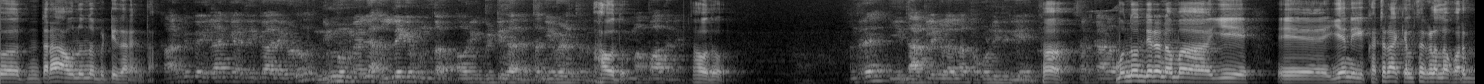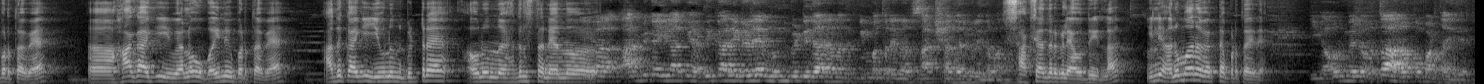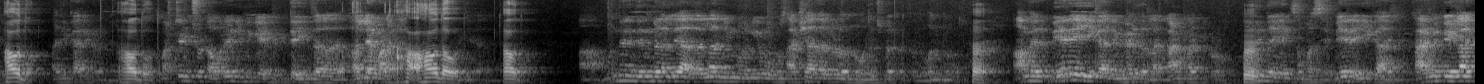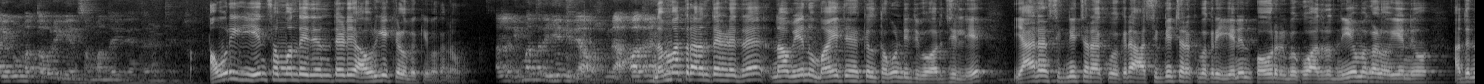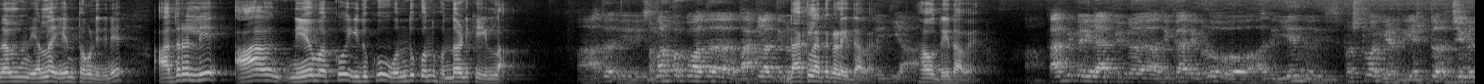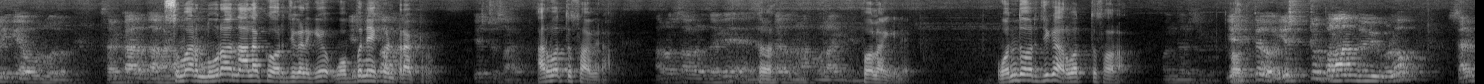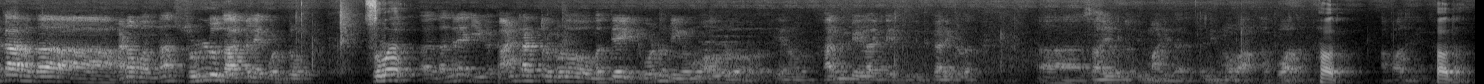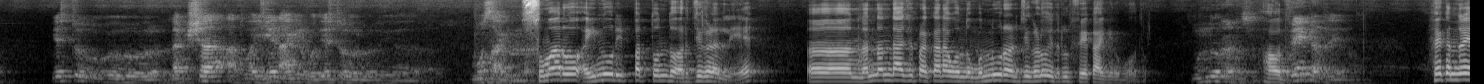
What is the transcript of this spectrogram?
ಥರ ಅವನನ್ನು ಬಿಟ್ಟಿದ್ದಾರೆ ಅಂತ. ಕಾರ್ಮಿಕ ಇಲಾಖೆ ಅಧಿಕಾರಿಗಳು ನಿಮ್ಮ ಮೇಲೆ ಹಲ್ಲೆಗೆ ಮುಂದೆ ಅವ್ರಿಗೆ ಬಿಟ್ಟಿದ್ದಾರೆ ಅಂತ ನೀವು ಹೇಳ್ತಾರೆ? ಹೌದು. ಹೌದು. ಅಂದ್ರೆ ಈ ದಾಖಲೆಗಳೆಲ್ಲ ತಗೊಂಡಿದ್ದೀರಿ. ಹಾಂ. ಮುಂದೊಂದಿನ ಮುಂದೊಂದು ದಿನ ನಮ್ಮ ಈ ಏನು ಈ ಕಚಡ ಕೆಲಸಗಳೆಲ್ಲ ಹೊರಗೆ ಬರ್ತವೆ. ಹಾಗಾಗಿ ಇವೆಲ್ಲವೂ ಬಯಲಿಗೆ ಬರ್ತವೆ. ಅದಕ್ಕಾಗಿ ಇವನನ್ನು ಬಿಟ್ಟರೆ ಅವನನ್ನು ಹೆದರಿಸ್ತಾನೆ ಅನ್ನೋ ಕಾರ್ಮಿಕ ಇಲಾಖೆ ಅಧಿಕಾರಿಗಳೇ ಮುಂದ್ಬಿಟ್ಟಿದ್ದಾರೆ ಅನ್ನೋದಕ್ಕೆ ನಿಮ್ಮ ಹತ್ರ ಏನಾದ್ರು ಸಾಕ್ಷ್ಯಾಧಾರಗಳಿದಾವ? ಸಾಕ್ಷ್ಯಾಧಾರಗಳು ಯಾವುದೂ ಇಲ್ಲ. ಇಲ್ಲಿ ಅನುಮಾನ ವ್ಯಕ್ತಪಡ್ತಾ ಇದೆ. ಈಗ ಅವ್ರ ಮೇಲೆ ಹೊತ್ತ ಆರೋಪ ಮಾಡ್ತಾ ಇದೆ ಹೌದು. ಅಧಿಕಾರಿಗಳು ಹೌದು ಫಸ್ಟ್ ಅಂಡ್ ಅವರೇ ನಿಮಗೆ ಬಿಟ್ಟೆ ಈ ತರ ಹಲ್ಲೆ ಮಾಡಕ್ಕೆ. ಹೌದೌದು ಹೌದು. ಮುಂದಿನ ದಿನಗಳಲ್ಲಿ ಅದೆಲ್ಲ ನಿಮ್ಮ ನೀವು ಸಾಕ್ಷ್ಯಾಧಾರಗಳನ್ನು ಒದಗಿಸಬೇಕಾಗ್ತದೆ ಒಂದು. ಆಮೇಲೆ ಬೇರೆ ಈಗ ನೀವು ಹೇಳಿದ್ರಲ್ಲ ಕಾಂಟ್ರಾಕ್ಟ್ಗಳು ಅವರಿಂದ ಏನ್ ಸಮಸ್ಯೆ? ಬೇರೆ ಈಗ ಕಾರ್ಮಿಕ ಇಲಾಖೆಗೂ ಮತ್ತು ಅವರಿಗೆ ಏನ್ ಸಂಬಂಧ ಇದೆ ಅಂತ ಹೇಳ್ತೇವೆ ಅವರಿಗೆ ಏನು ಸಂಬಂಧ ಇದೆ ಅಂತೇಳಿ ಅವ್ರಿಗೆ ಕೇಳಬೇಕು ಇವಾಗ ನಾವು. ನಿಮ್ಮ ಹತ್ರ ಅಂತ ಹೇಳಿದ್ರೆ ನಾವೇನು ಮಾಹಿತಿ ಹಾಕಲು ತಗೊಂಡಿದ್ದೀವಿ ಅರ್ಜಿಲಿ ಯಾರ್ಯಾರು ಸಿಗ್ನೇಚರ್ ಹಾಕ್ಬೇಕ್ರೆ ಆ ಸಿಗ್ನೇಚರ್ ಹಾಕ್ಬೇಕಾದ್ರೆ ಏನೇನು ಪವರ್ ಇರಬೇಕು ಅದ್ರ ನಿಯಮಗಳು ಏನು ಅದನ್ನೆಲ್ಲ ಎಲ್ಲ ಏನು ತಗೊಂಡಿದ್ದೀನಿ ಅದರಲ್ಲಿ ಆ ನಿಯಮಕ್ಕೂ ಇದಕ್ಕೂ ಒಂದಕ್ಕೊಂದು ಹೊಂದಾಣಿಕೆ ಇಲ್ಲ. ಸಮರ್ಪಕವಾದ ದಾಖಲಾತಿಗಳು ದಾಖಲಾತಿಗಳಿದ್ದಾವೆ. ಹೌದು ಇದ್ದಾವೆ. ಆ, ಕಾರ್ಮಿಕ ಇಲಾಖೆ ಅಧಿಕಾರಿಗಳು ಅದು ಏನು ಸ್ಪಷ್ಟವಾಗಿ ಹೇಳಿದ್ರು? ಎಷ್ಟು ಅರ್ಜಿಗಳಿಗೆ ಅವರು ಸರ್ಕಾರದ ಸುಮಾರು ನೂರ ನಾಲ್ಕು ಅರ್ಜಿಗಳಿಗೆ ಒಬ್ಬನೇ ಕಾಂಟ್ರಾಕ್ಟರ್ ಎಷ್ಟು ಸಾವಿರ? ಅರವತ್ತು ಸಾವಿರ. ಪೋಲಾಗಿದೆ ಒಂದು ಅರ್ಜಿಗೆ ಅರವತ್ತು ಸಾವಿರ. ಎಷ್ಟು ಎಷ್ಟು ಫಲಾನುಭವಿಗಳು ಸರ್ಕಾರದ ಹಣವನ್ನ ಸುಳ್ಳು ದಾಖಲೆ ಕೊಟ್ಟು ಸುಮಾರು ಅಂದ್ರೆ ಈಗ ಕಾಂಟ್ರಾಕ್ಟರ್ಗಳು ಮಧ್ಯೆ ಇಟ್ಕೊಂಡು ನೀವು ಅವರು ಏನು ಕಾರ್ಮಿಕ ಇಲಾಖೆ ಅಧಿಕಾರಿಗಳ ಸಹಯೋಗದಲ್ಲಿ ಮಾಡಿದ್ದಾರೆ ಅಂತ ನಿಮ್ಮ ಅಪವಾದ. ಹೌದು. ಅಪಾದನೆ. ಹೌದು. ಎಷ್ಟು ಲಕ್ಷ ಅಥವಾ ಏನಾಗಿರ್ಬೋದು ಎಷ್ಟು ಮೋಸ ಆಗಿದೆ? ಸುಮಾರು ಐನೂರ ಇಪ್ಪತ್ತೊಂದು ಅರ್ಜಿಗಳಲ್ಲಿ ನನ್ನ ಅಂದಾಜು ಪ್ರಕಾರ ಒಂದು ಮುನ್ನೂರು ಅರ್ಜಿಗಳು ಇದ್ರಲ್ಲಿ ಫೇಕ್ ಆಗಿರ್ಬೋದು. ಮುನ್ನೂರು ಅರ್ಜಿ. ಹೌದು. ಫೇಕ್ ಅಂದ್ರೆ ಏನು? ಯಾಕಂದರೆ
